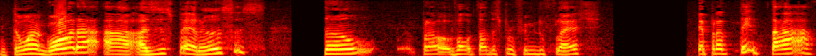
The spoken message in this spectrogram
então, agora a, as esperanças são pra, voltadas para o filme do Flash, é para tentar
